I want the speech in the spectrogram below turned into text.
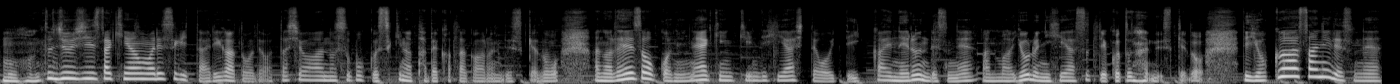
もう本当ジューシーさ極まりすぎてありがとうで私はあのすごく好きな食べ方があるんですけどあの冷蔵庫にねキンキンで冷やしておいて一回寝るんですね。あのまあ夜に冷やすっていうことなんですけど。で翌朝にですね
